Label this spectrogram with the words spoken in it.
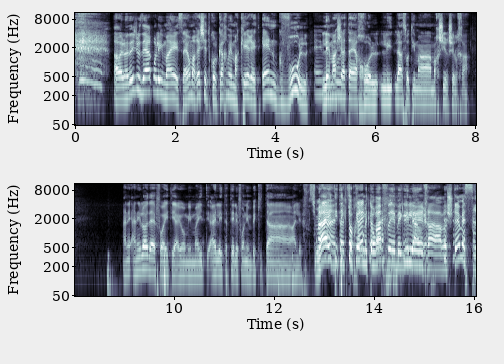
אבל מתישהו זה היה יכול להימאס. היום הרשת כל כך ממכרת, אין גבול אין למה גבול. שאתה יכול לעשות עם המכשיר שלך. אני, אני לא יודע איפה הייתי היום אם הייתי, היה לי את הטלפונים בכיתה א'. תשמע, אולי הייתי טיקטוקר מטורף אה, בגיל לגמרי. אה, 12,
